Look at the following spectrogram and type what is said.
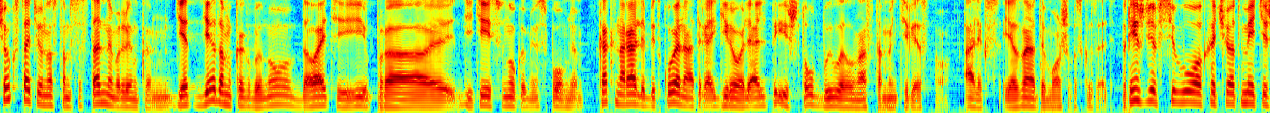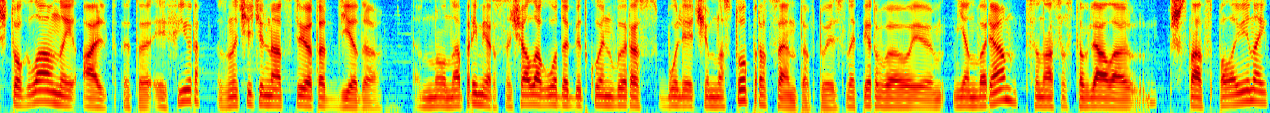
Что, кстати, у нас там с остальным рынком? Дед, дедом, как бы, ну, давайте и про детей с внуками вспомним. Как на ралли биткоина отреагировали альты и что было у нас там интересного? Алекс, я знаю, ты можешь рассказать. Прежде всего, хочу отметить, что главный альт — это эфир, значительно отстает от деда. Ну, например, с начала года биткоин вырос более чем на 100%, то есть на 1 января цена составляла 16,5,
